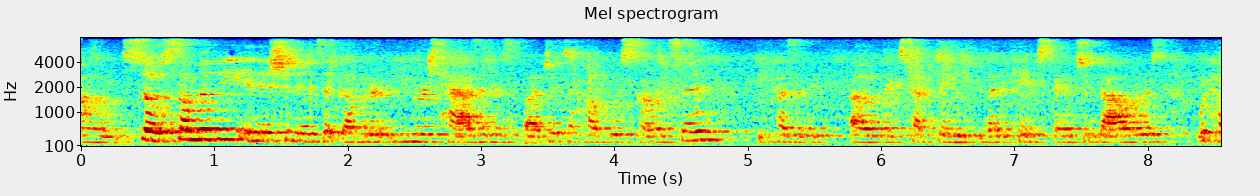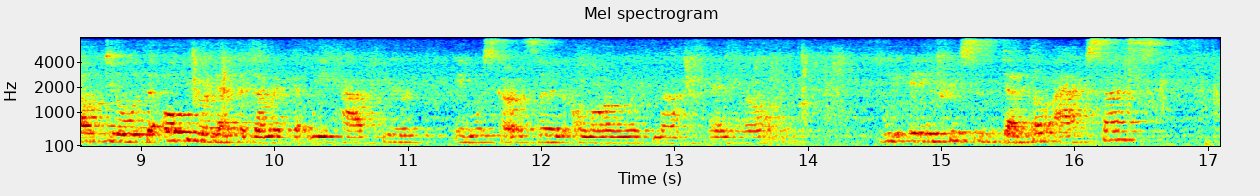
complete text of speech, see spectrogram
Um, so some of the initiatives that Governor Evers has in his budget to help Wisconsin because of, of accepting Medicaid expansion dollars would help deal with the opioid epidemic that we have here in Wisconsin along with meth and heroin. It increases dental access,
